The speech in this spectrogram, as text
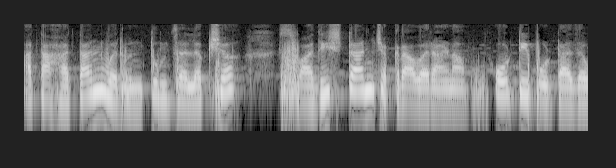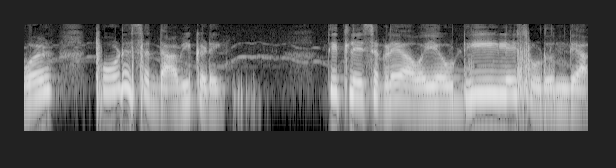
आता हातांवरून तुमचं लक्ष स्वाधिष्ठान चक्रावर आणा. ओटीपोटाजवळ थोडंसं डावीकडे. तिथले सगळे अवयव ढिले सोडून द्या.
